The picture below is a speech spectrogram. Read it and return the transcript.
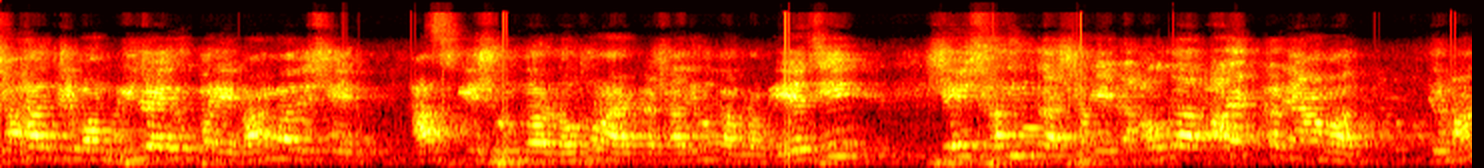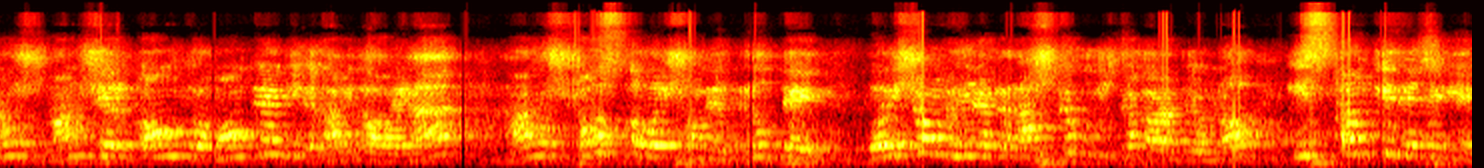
সাহায্য বিজয়ের উপরে বাংলাদেশের আজকে সুন্দর নতুন আরেকটা স্বাধীনতা আমরা পেয়েছি সেই স্বাধীনতার সাথে এটা আল্লাহর আরেকটা নিয়ামত যে মানুষ মানুষের তন্ত্র মন্ত্রের দিকে ধাবিত হবে না। মানুষ সমস্ত বৈষম্যের বিরুদ্ধে বৈষম্যহীন একটা রাষ্ট্র প্রতিষ্ঠা করার জন্য ইসলামকে বেছে নিয়ে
